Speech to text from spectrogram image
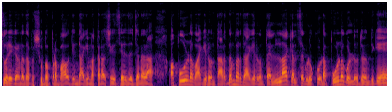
ಸೂರ್ಯಗ್ರಹಣದ ಶುಭ ಪ್ರಭಾವದಿಂದಾಗಿ ಮಕರ ರಾಶಿಗೆ ಸೇರಿದ ಜನರ ಅಪೂರ್ಣವಾಗಿರುವಂಥ ಅರ್ಧಂಬರ್ಧಾಗಿರುವಂಥ ಎಲ್ಲ ಕೆಲಸಗಳು ಕೂಡ ಪೂರ್ಣಗೊಳ್ಳುವುದರೊಂದಿಗೆ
